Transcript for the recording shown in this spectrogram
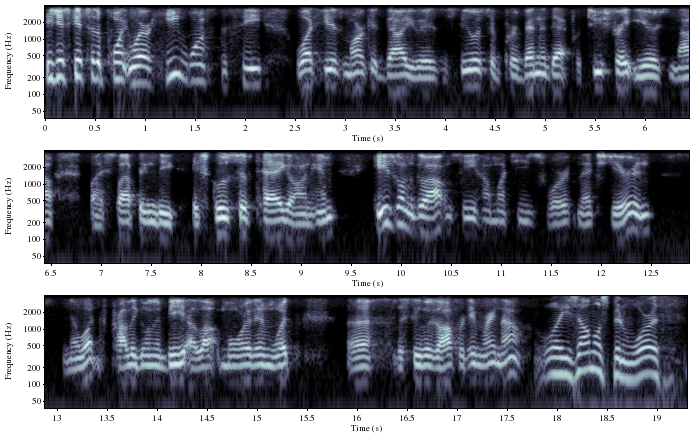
he just gets to the point where he wants to see what his market value is. The Steelers have prevented that for two straight years now by slapping the exclusive tag on him. He's going to go out and see how much he's worth next year, and you know what? It's probably going to be a lot more than what uh, the Steelers offered him right now. Well, he's almost been worth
